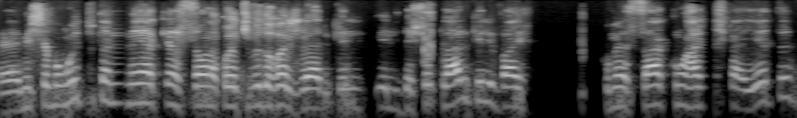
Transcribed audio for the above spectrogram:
É, me chamou muito também a atenção na coletiva do Rogério, que ele, ele deixou claro que ele vai começar com o Arrascaeta,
